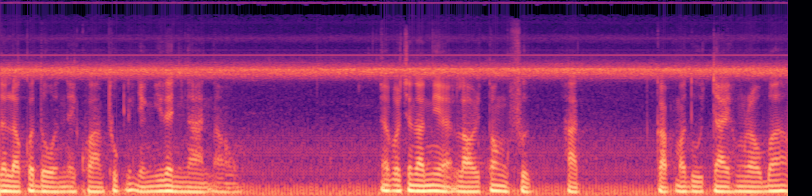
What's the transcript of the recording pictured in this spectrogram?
แล้วเราก็โดนในความทุกข์อย่างนี้เล่นงานเอา เพราะฉะนั้นเนี่ยเราต้องฝึกหัดกลับมาดูใจของเราบ้าง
